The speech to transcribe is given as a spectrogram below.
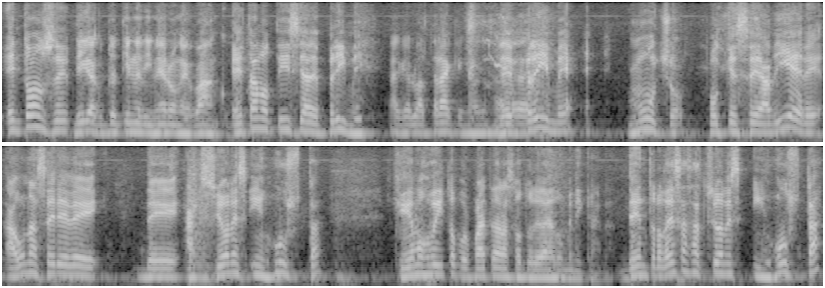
Entonces, diga que usted tiene dinero en el banco. Esta noticia deprime, A que lo atraquen. deprime mucho porque se adhiere a una serie de, de acciones injustas que hemos visto por parte de las autoridades dominicanas. Dentro de esas acciones injustas,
